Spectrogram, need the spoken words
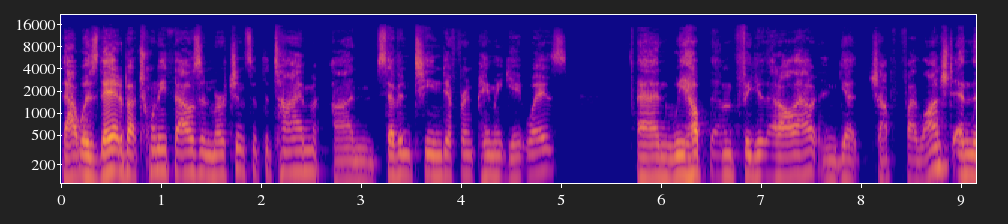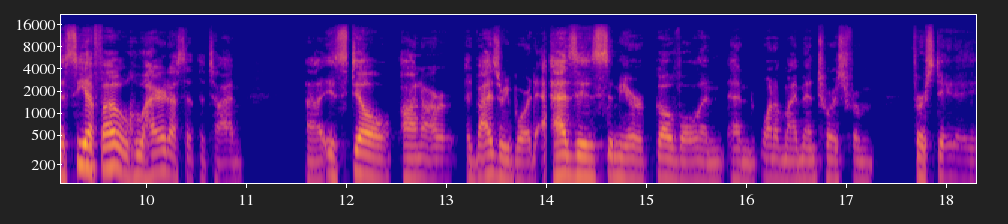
that was, they had about 20,000 merchants at the time on 17 different payment gateways. And we helped them figure that all out and get Shopify launched. And the CFO who hired us at the time uh, is still on our advisory board, as is Samir Govil and, and one of my mentors from First Data.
